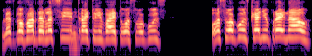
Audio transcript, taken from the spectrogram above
Let's go further. Let's see, Amen. try to invite Oswo Guz. Oswo Guz, can you pray now?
